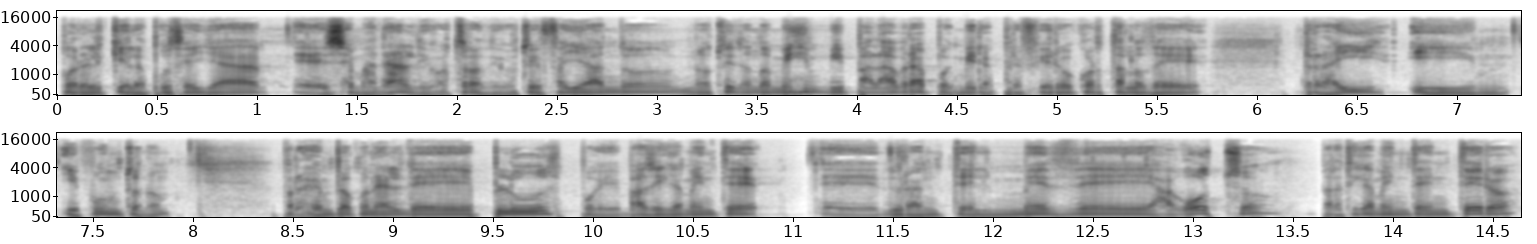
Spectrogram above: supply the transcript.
por el que lo puse ya eh, semanal. Digo, ostras, digo, estoy fallando, no estoy dando mi, mi palabra, pues mira, prefiero cortarlo de raíz y, punto. ¿no? Por ejemplo, con el de Plus, pues básicamente eh, durante el mes de agosto, prácticamente entero,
